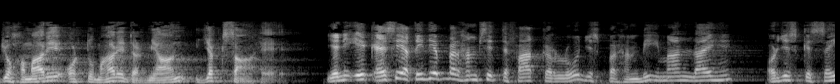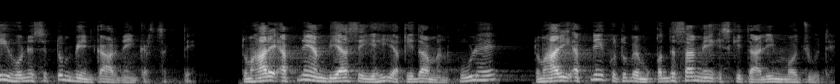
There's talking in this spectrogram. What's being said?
جو ہمارے اور تمہارے درمیان یکساں ہے۔ یعنی ایک ایسے عقیدے پر ہم سے اتفاق کر لو جس پر ہم بھی ایمان لائے ہیں اور جس کے صحیح ہونے سے تم بھی انکار نہیں کر سکتے۔ تمہارے اپنے انبیاء سے یہی عقیدہ منقول ہے تمہاری اپنی کتب مقدسہ میں اس کی تعلیم موجود ہے۔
